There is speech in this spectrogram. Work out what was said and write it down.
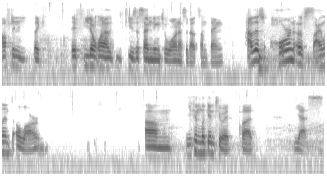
often, like, if you don't want to use ascending to warn us about something, have this horn of silent alarm. Um, you can look into it, but yes.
